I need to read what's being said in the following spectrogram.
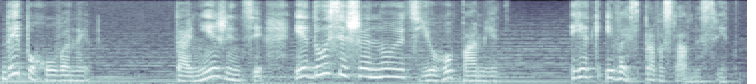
де й похований. Та ніженці і досі шанують його пам'ять, як і весь православний світ. –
